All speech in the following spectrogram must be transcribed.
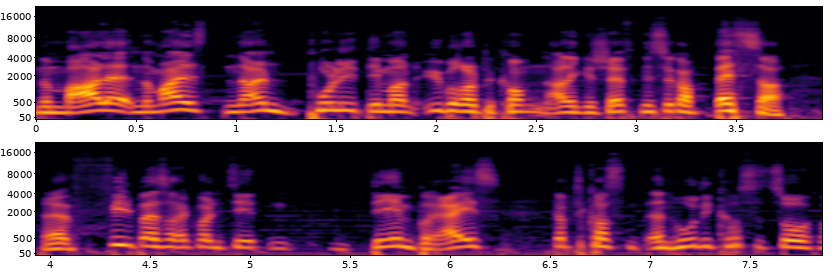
normale, normale, normalen Pulli, den man überall bekommt in allen Geschäften. Ist sogar besser. Eine viel bessere Qualität dem Preis. Ich glaube, ein Hoodie kostet so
